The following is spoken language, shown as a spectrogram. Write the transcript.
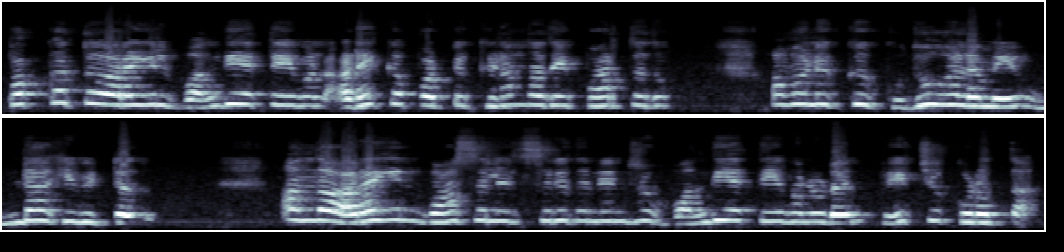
பக்கத்து அறையில் வந்தியத்தேவன் அடைக்கப்பட்டு கிடந்ததை பார்த்ததும் அவனுக்கு குதூகலமே உண்டாகிவிட்டது. அந்த அறையின் வாசலில் சிறிது நின்று வந்தியத்தேவனுடன் பேச்சு கொடுத்தான்.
